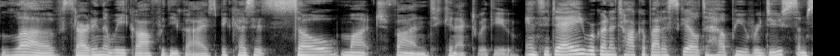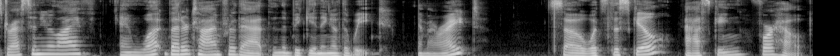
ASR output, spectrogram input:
love starting the week off with you guys because it's so much fun to connect with you. And today we're going to talk about a skill to help you reduce some stress in your life. And what better time for that than the beginning of the week? Am I right? So, what's the skill? Asking for help.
